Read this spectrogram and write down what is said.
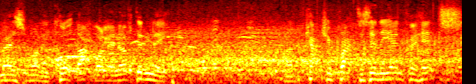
Gomez, well, he caught that well enough, didn't he? And catching practice in the end for Hitz.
